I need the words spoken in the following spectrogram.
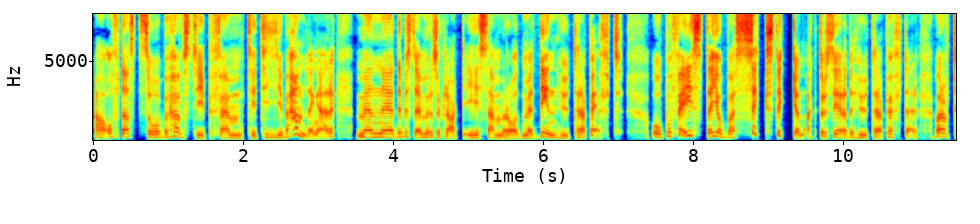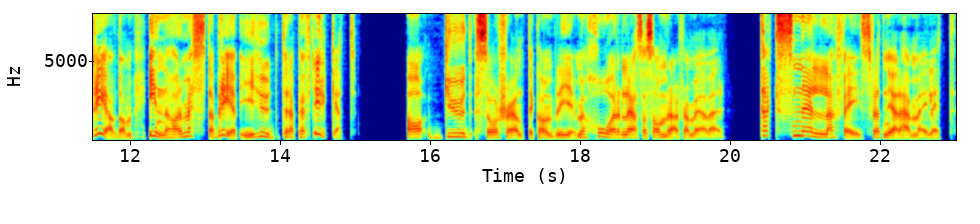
Ja, oftast så behövs typ 5 till 10 behandlingar. Men eh, det bestämmer du såklart i samråd med din hudterapeut. Och på Face där jobbar sex stycken auktoriserade hudterapeuter varav tre av dem innehar mesta brev i hudterapeutyrket. Ja, gud så skönt det kommer bli med hårlösa somrar framöver. Tack snälla Face för att ni gör det här möjligt.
